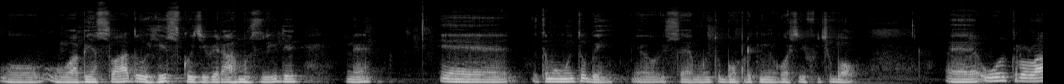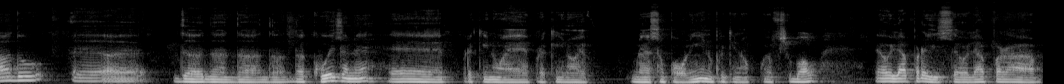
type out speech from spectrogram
o, o abençoado risco de virarmos líder, né? É, e estamos muito bem. Eu, isso é muito bom para quem gosta de futebol. É, o outro lado é, da, da, da, da, coisa, né? É, para quem não é, para quem não é, não é São Paulino, para quem não é futebol, é olhar para isso, é olhar para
